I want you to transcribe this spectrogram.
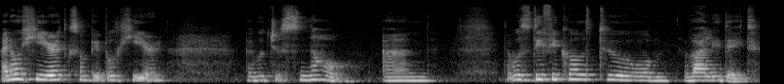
I don't hear it. Some people hear. I would just know. And that was difficult to um, validate.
